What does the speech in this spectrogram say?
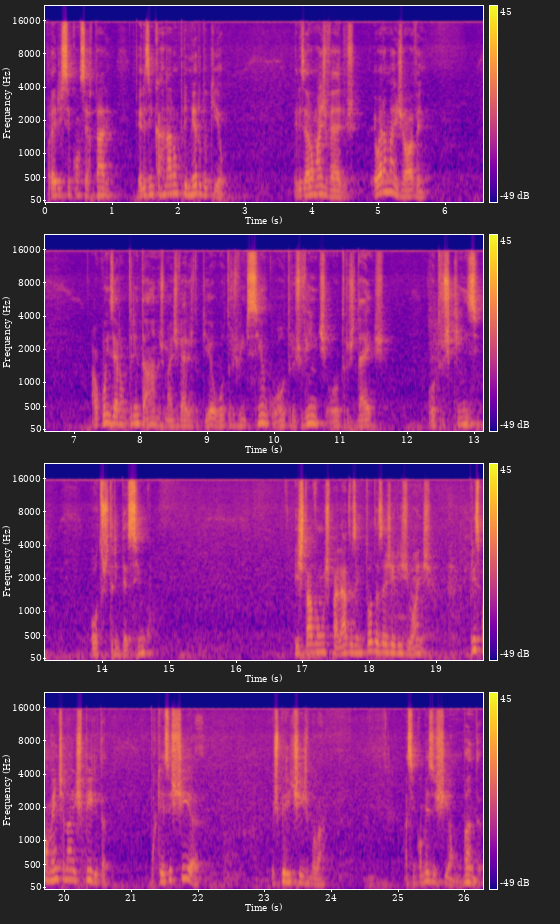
para eles se consertarem. Eles encarnaram primeiro do que eu. Eles eram mais velhos. Eu era mais jovem. Alguns eram 30 anos mais velhos do que eu, outros 25, outros 20, outros 10, outros 15, outros 35. Estavam espalhados em todas as religiões, principalmente na espírita, porque existia o espiritismo lá. Assim como existia a Umbanda.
